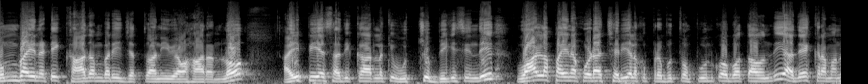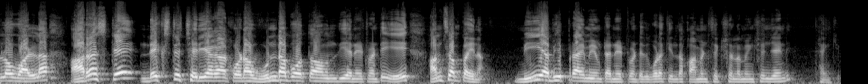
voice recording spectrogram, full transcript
ముంబై నటి కాదంబరి జత్వానీ వ్యవహారంలో ఐపీఎస్ అధికారులకి ఉచ్చు బిగిసింది వాళ్ళపైన కూడా చర్యలకు ప్రభుత్వం పూనుకోబోతా ఉంది. అదే క్రమంలో వాళ్ళ అరెస్టే నెక్స్ట్ చర్యగా కూడా ఉండబోతా ఉంది అనేటువంటి అంశం పైన మీ అభిప్రాయం ఏమిటనేటువంటిది కూడా కింద కామెంట్ సెక్షన్లో మెన్షన్ చేయండి. Thank you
